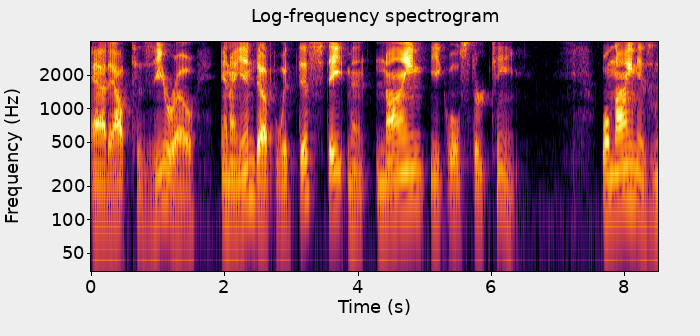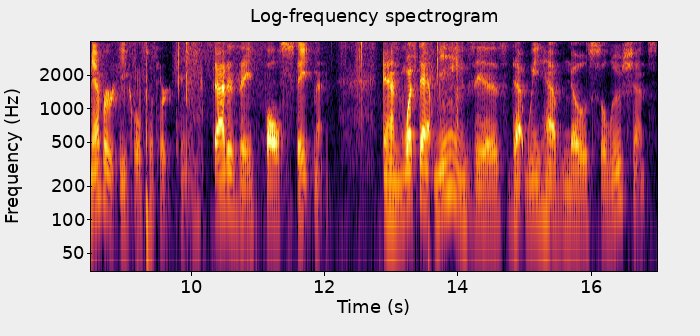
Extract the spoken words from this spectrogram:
add out to 0, and I end up with this statement, 9 equals 13. Well, 9 is never equal to 13. That is a false statement. And what that means is that we have no solutions.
